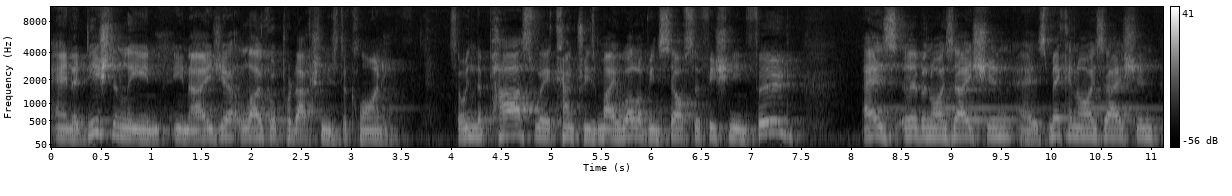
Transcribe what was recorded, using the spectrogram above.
and additionally in, in Asia, local production is declining. So in the past, where countries may well have been self-sufficient in food, as urbanisation, as mechanisation,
